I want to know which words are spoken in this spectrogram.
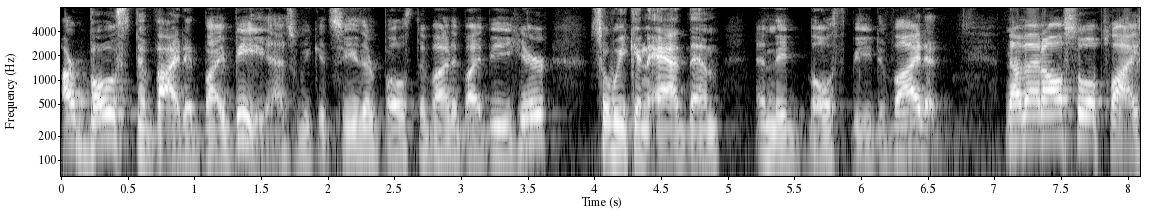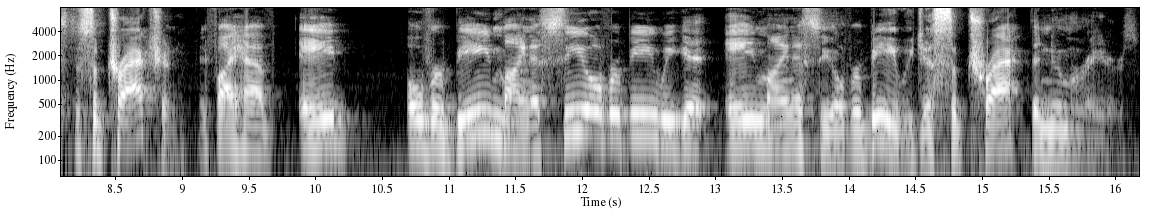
are both divided by b. As we can see, they're both divided by b here. So we can add them, and they'd both be divided. Now, that also applies to subtraction. If I have a over b minus c over b, we get a minus c over b. We just subtract the numerators.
